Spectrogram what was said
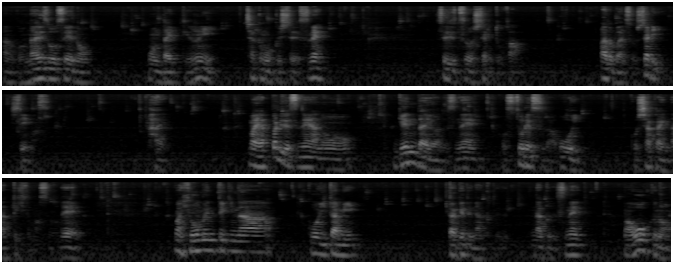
あのこの内臓性の問題っていうのに着目してですね施術をしたりとかアドバイスをしたりしています。はい。まあやっぱりですねあの現代はですねストレスが多いこう社会になってきてますのでまあ、表面的なこう痛みだけでなくてなくですね、まあ、多くの、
